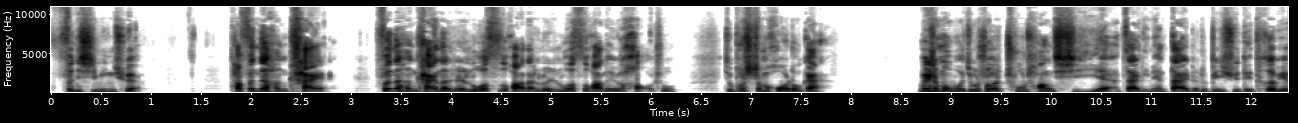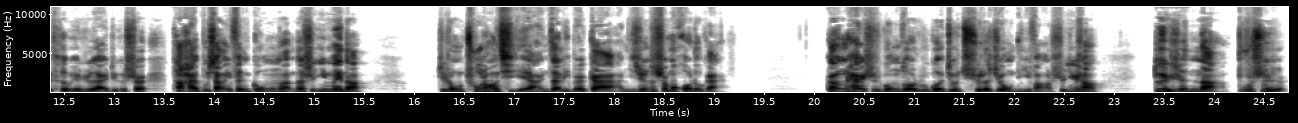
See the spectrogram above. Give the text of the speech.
分析明确，他分得很开，分得很开呢，人螺丝化。但人螺丝化呢有个好处，就不是什么活儿都干。为什么我就说初创企业在里面待着的必须得特别特别热爱这个事儿，它还不像一份工呢？那是因为呢，这种初创企业啊，你在里边干啊，你真是什么活都干。刚开始工作，如果就去了这种地方，实际上对人呢不是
